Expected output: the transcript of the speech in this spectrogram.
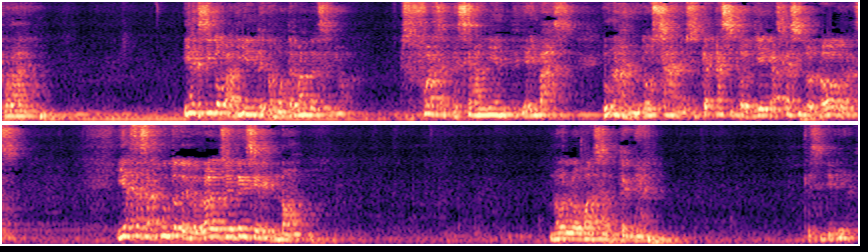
por algo y has sido valiente como te manda el Señor. Esfuérzate, sé valiente y ahí vas. Un año, dos años, y casi lo llegas, casi lo logras. Y ya estás a punto de lograrlo. El Señor te dice, no, no lo vas a obtener. ¿Qué sentirías?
